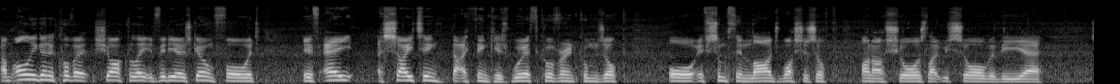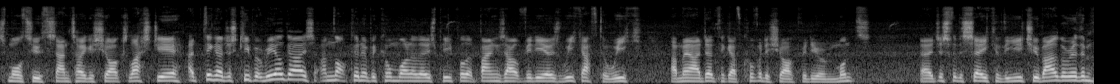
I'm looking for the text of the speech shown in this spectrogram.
I'm only going to cover shark related videos going forward if A, a sighting that I think is worth covering comes up, or if something large washes up on our shores like we saw with the uh, small tooth sand tiger sharks last year. I think I just keep it real, guys. I'm not going to become one of those people that bangs out videos week after week. I mean, I don't think I've covered a shark video in months uh, just for the sake of the YouTube algorithm.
